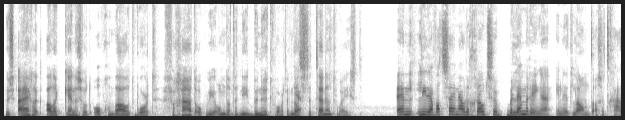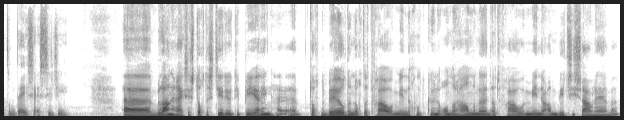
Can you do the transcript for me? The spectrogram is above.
Dus eigenlijk alle kennis wat opgebouwd wordt, vergaat ook weer omdat het niet benut wordt. En dat Ja. is de talent waste. En Lida, wat zijn nou de grootste belemmeringen in het land als het gaat om deze SDG? Het belangrijkste is toch de stereotypering. Uh, toch de beelden nog dat vrouwen minder goed kunnen onderhandelen, dat vrouwen minder ambities zouden hebben.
